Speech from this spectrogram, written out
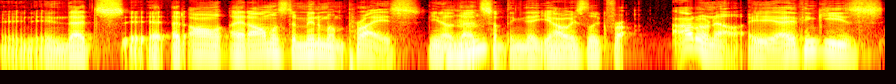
and, and that's at, at all at almost a minimum price. You know, Mm-hmm. that's something that you always look for. I don't know. I, I think he's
